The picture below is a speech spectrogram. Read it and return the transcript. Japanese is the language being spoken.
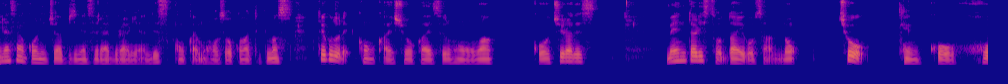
皆さん、こんにちは。ビジネスライブラリアンです。今回も放送を行っていきます。ということで、今回紹介する本はこちらです。メンタリスト DAIGO さんの超健康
